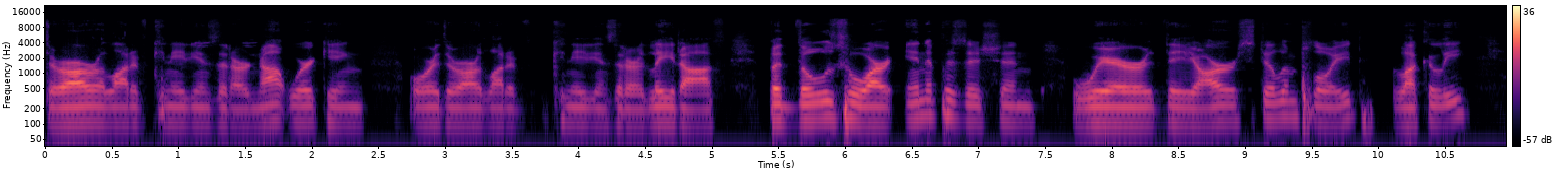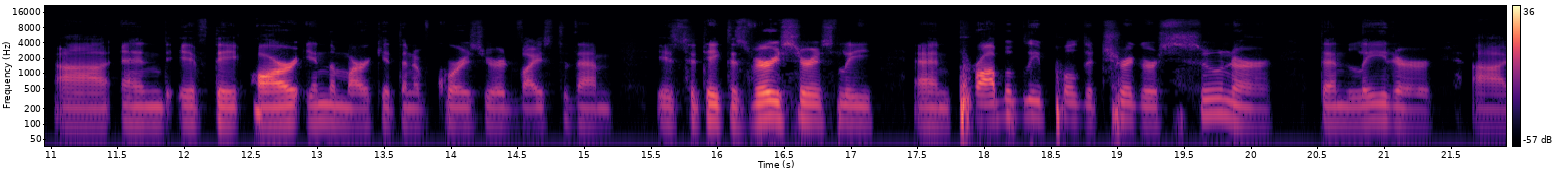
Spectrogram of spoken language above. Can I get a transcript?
there are a lot of Canadians that are not working or there are a lot of Canadians that are laid off. But those who are in a position where they are still employed, luckily, uh, and if they are in the market, then of course your advice to them is to take this very seriously and probably pull the trigger sooner than later, uh,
